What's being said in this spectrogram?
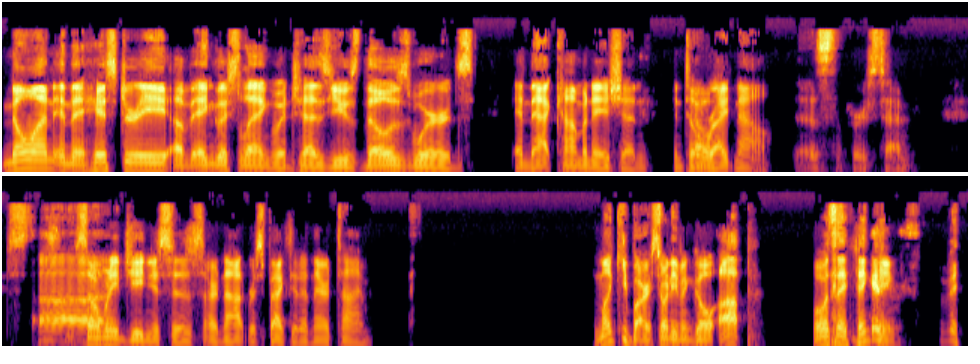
no one in the history of English language has used those words in that combination until Nope. right now. That's the first time. S- Uh, so many geniuses are not respected in their time. Monkey bars don't even go up. What was I thinking? They,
